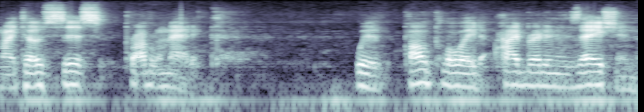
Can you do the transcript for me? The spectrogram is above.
mitosis problematic. With polyploid hybridization,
